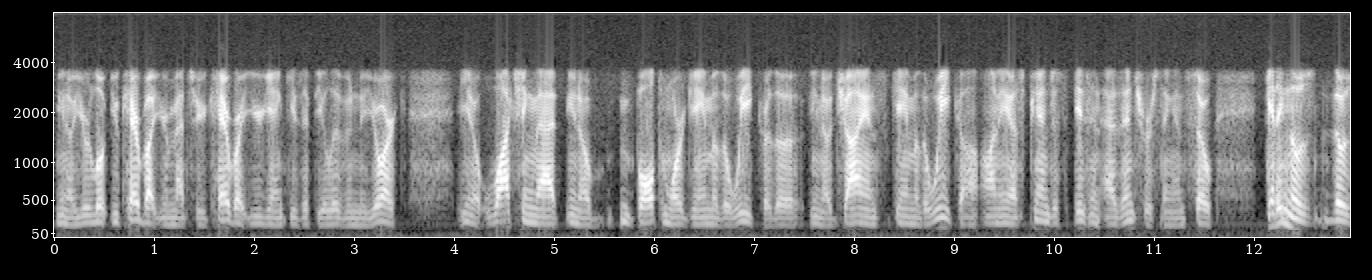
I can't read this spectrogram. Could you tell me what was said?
you know your lo- you care about your Mets or you care about your Yankees if you live in New York. You know, watching that you know Baltimore game of the week or the you know Giants game of the week uh, on ESPN just isn't as interesting, and so getting those those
